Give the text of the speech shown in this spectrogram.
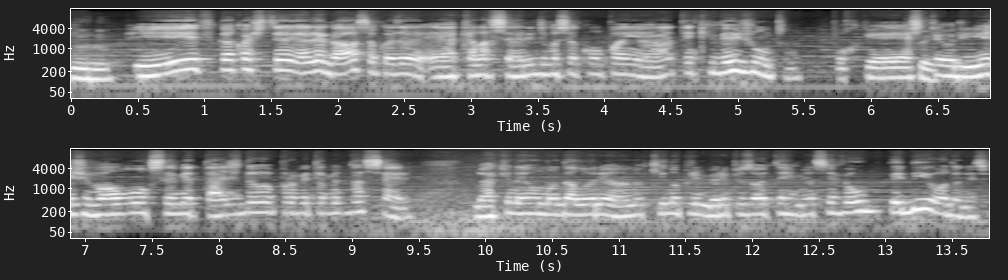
Uhum. E fica com as te... é legal essa coisa, é aquela série de você acompanhar, tem que ver junto, né? Porque as Sim. teorias vão ser metade do aproveitamento da série. Não é que nem o Mandaloriano que no primeiro episódio termina você vê o Baby Yoda, né? Você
